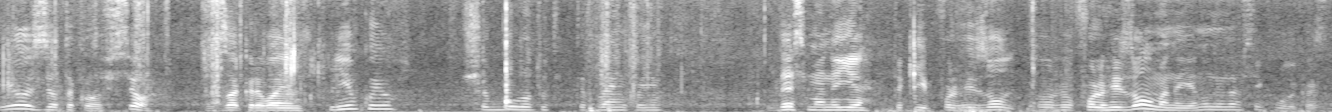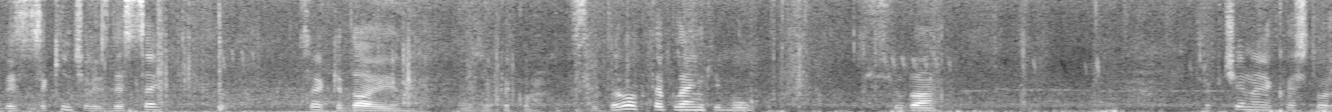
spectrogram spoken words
І ось до такого. Все. Закриваємо плівкою, щоб було тут тепленько. Десь в мене є такий фольгізол, фольгізол в мене є, ну не на всіх вуликах, десь закінчились, десь цей. Це кидаю я ось за тако. Світерок тепленький був сюди. Трапчина якась теж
